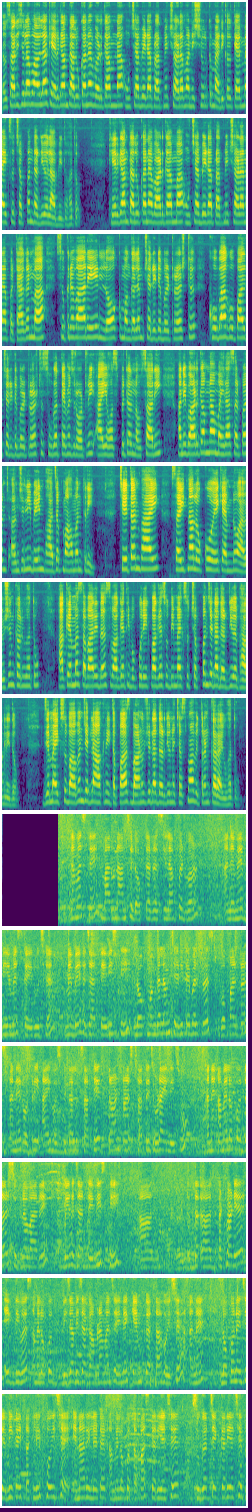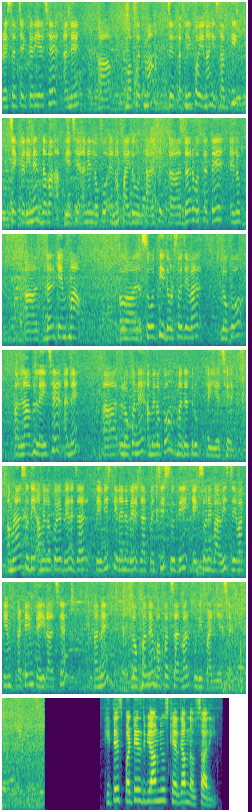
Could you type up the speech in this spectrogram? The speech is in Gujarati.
નવસારી જિલ્લામાં આવેલા ખેરગામ તાલુકાના વડગામના ઊંચાબેડા પ્રાથમિક શાળામાં નિઃશુલ્ક મેડિકલ કેમ્પમાં એકસો છપ્પન દર્દીઓએ લાભ લીધો હતો. ખેરગામ તાલુકાના વાડગામમાં ઊંચાબેડા પ્રાથમિક શાળાના પટાગણમાં શુક્રવારે Lok Mangalam charitable trust, Khoba Gopal charitable trust, Surat તેમજ રોટરી આઈ હોસ્પિટલ નવસારી અને વાડગામના મહિલા સરપંચ અંજલિબેન ભાજપ મહામંત્રી ચેતનભાઈ સહિતના લોકોએ કેમ્પનું આયોજન કર્યું હતું. આ કેમ્પમાં સવારે દસ વાગ્યાથી બપોરે એક વાગ્યા સુધીમાં એકસો છપ્પન જેટલા દર્દીઓએ ભાગ લીધો. જેમાં એકસો બાવન જેટલા આંખની તપાસ, બાણું જેટલા દર્દીઓને ચશ્મા વિતરણ કરાયું હતું. નમસ્તે, મારું નામ છે ડૉક્ટર રસીલા ફડવળ અને મેં બીએમએસ કર્યું છે. મેં બે હજાર તેવીસથી Lokmangalam charitable trust, Gopal trust અને રોટરી આઈ હોસ્પિટલ સાથે ત્રણ ટ્રસ્ટ સાથે જોડાયેલી છું. અને અમે લોકો દર શુક્રવારે બે હજાર તેવીસથી અઠવાડિયે એક દિવસ અમે લોકો બીજા બીજા ગામડામાં જઈને કેમ્પ કરતા હોય છે અને લોકોને જે બી કંઈ તકલીફ હોય છે એના રિલેટેડ અમે લોકો તપાસ કરીએ છીએ, સુગર ચેક કરીએ છીએ, પ્રેશર ચેક કરીએ છીએ અને મફતમાં જે તકલીફ હોય એના હિસાબથી ચેક કરીને દવા આપીએ છીએ અને લોકો એનો ફાયદો ઉઠાવે છે. દર વખતે એ લોકો દર કેમ્પમાં સોથી દોઢસો જેવા લોકો લાભ લે છે અને લોકોને અમે લોકો મદદરૂપ થઈએ છીએ હમણાં સુધી અમે લોકોએ બે હજાર ત્રેવીસથી લઈને બે હજાર પચીસ સુધી એકસો ને બાવીસ જેવા કેમ્પ અટેન્ડ કર્યા છે અને લોકોને મફત સારવાર પૂરી પાડીએ છીએ હિતેશ પટેલ, દિવ્યાંગ ન્યૂઝ, ખેરગામ નવસારી.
